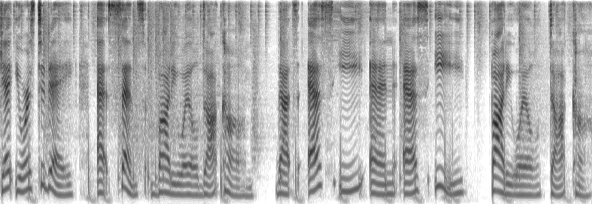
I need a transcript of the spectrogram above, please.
Get yours today at sensebodyoil.com. That's S E N S E bodyoil.com.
